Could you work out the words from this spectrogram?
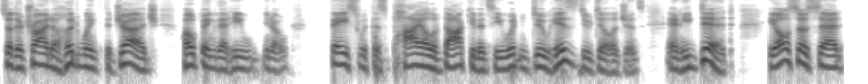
So they're trying to hoodwink the judge, hoping that he, you know, faced with this pile of documents, he wouldn't do his due diligence, and he did. He also said,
